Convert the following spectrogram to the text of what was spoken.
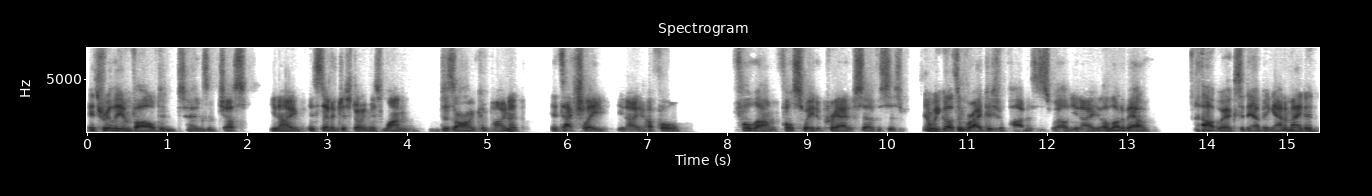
it's really involved in terms of just you know instead of just doing this one design component it's actually you know a full full um full suite of creative services. And we've got some great digital partners as well. You know a lot of our artworks are now being animated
